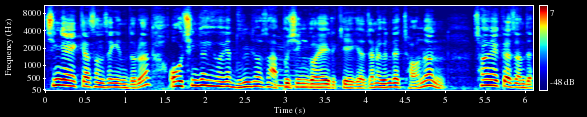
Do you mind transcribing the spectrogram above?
신경외과 선생님들은 어, 신경이 거기가 눌려서 아프신 거예요. 이렇게 얘기하잖아요. 근데 저는 성형외과 선생님들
